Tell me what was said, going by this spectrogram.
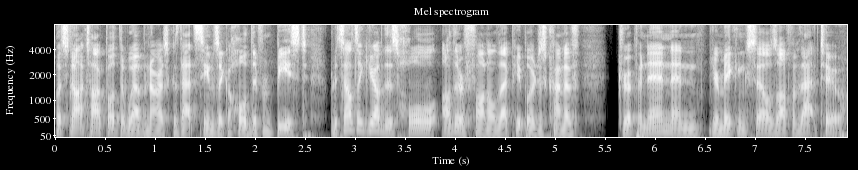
let's not talk about the webinars because that seems like a whole different beast, but it sounds like you have this whole other funnel that people are just kind of dripping in, and you're making sales off of that too.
